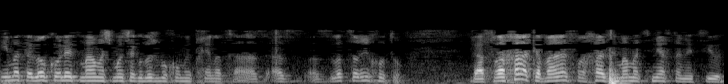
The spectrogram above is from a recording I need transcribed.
אם אתה לא קולט מה המשמעות של הקדוש ברוך הוא מבחינתך, אז, אז, אז לא צריך אותו. והפרחה, הכוונה הפרחה זה מה מצמיח את המציאות.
